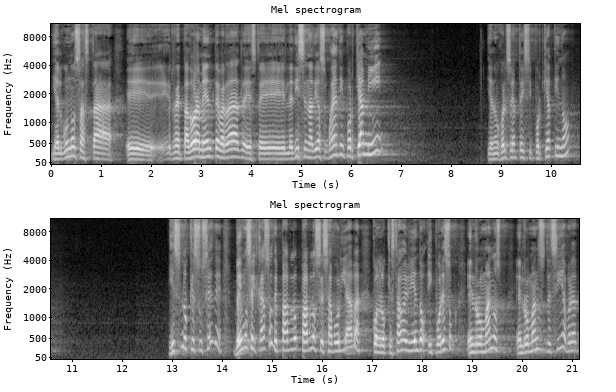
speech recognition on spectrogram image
y algunos hasta eh, retadoramente, ¿verdad? Este, le dicen a Dios, bueno, ¿y por qué a mí? Y a lo mejor el Señor te dice, ¿y por qué a ti no? Y es lo que sucede. Vemos el caso de Pablo. Pablo se saboreaba con lo que estaba viviendo y por eso en Romanos, en Romanos decía, ¿verdad?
